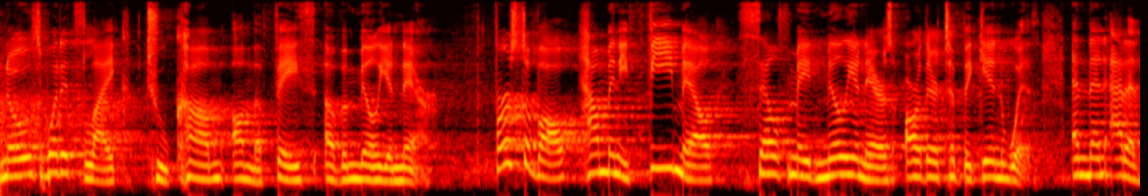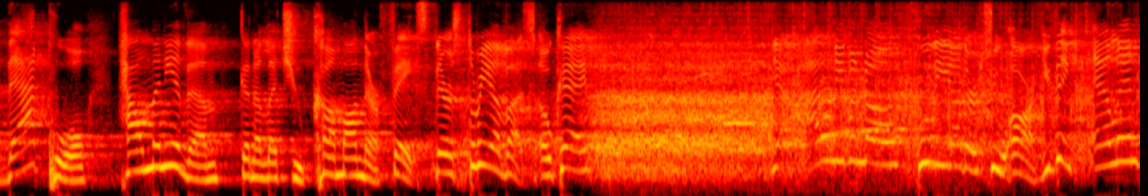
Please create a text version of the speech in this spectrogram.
knows what it's like to come on the face of a millionaire. First of all, how many female self made millionaires are there to begin with? And then out of that pool, how many of them gonna let you come on their face? There's three of us, okay? yeah, I don't even know who the other two are. You think Ellen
